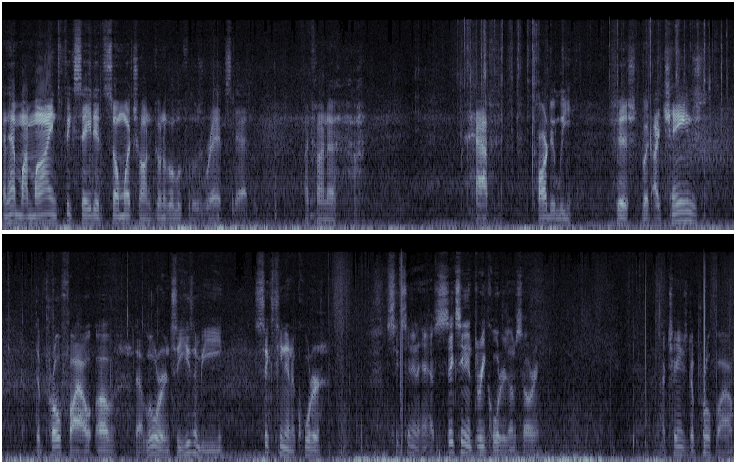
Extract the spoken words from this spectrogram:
and have my mind fixated so much on gonna go look for those reds that I kind of half-heartedly fished. But I changed the profile of that lure and see he's gonna be 16 and a quarter 16 and a half 16 and three quarters i'm sorry. I changed the profile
